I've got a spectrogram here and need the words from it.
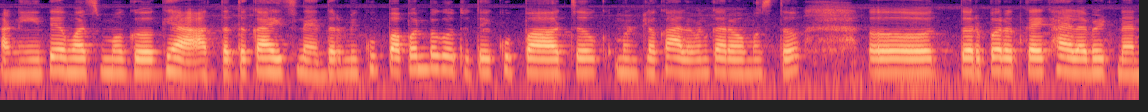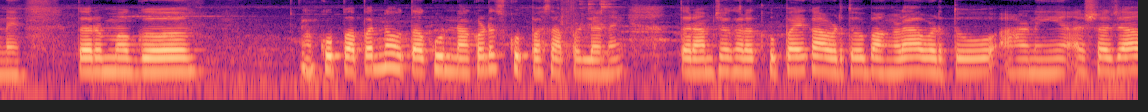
आणि तेव्हाच मग घ्या. आत्ता तर काहीच नाही. तर मी कुप्पा पण बघत होते. कुप्पाचं म्हटलं कालवण करावं मस्त. तर परत काही खायला भेटणार नाही. तर मग कुप्पा पण नव्हता. कुणाकडंच कुप्पा सापडला नाही. तर आमच्या घरात कुप्पा एक आवडतो बांगडा आवडतो आणि अशा ज्या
